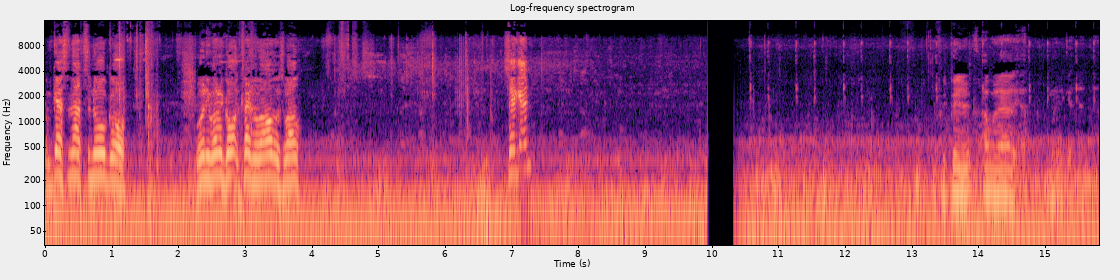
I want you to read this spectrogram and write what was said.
I'm guessing that's a no-go. We only want to go to Clennell Hall as well. Say again? If we'd been out earlier, we might have getting in there.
